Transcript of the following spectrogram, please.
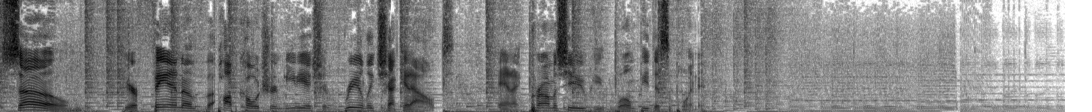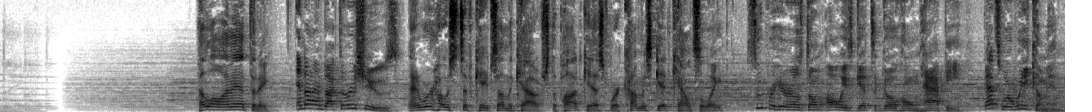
So, if you're a fan of pop culture and media, you should really check it out. And I promise you, you won't be disappointed. Hello, I'm Anthony, And I'm Dr. Issues. and we're hosts of Capes on the Couch, the podcast where comics get counseling. Superheroes don't always get to go home happy. That's where we come in.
